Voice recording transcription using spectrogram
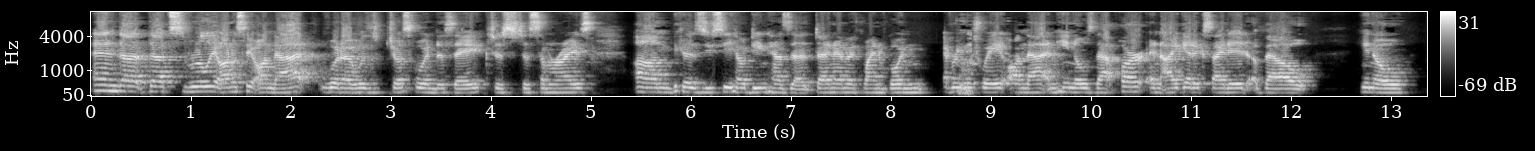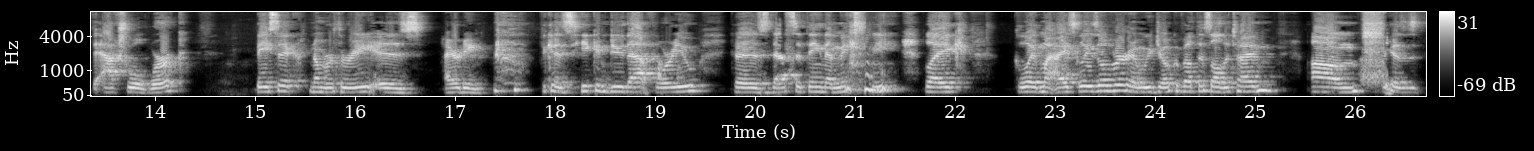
And uh, that's really honestly on that, what I was just going to say, just to summarize, um, because you see how Dean has a dynamic mind of going every which way on that, and he knows that part. And I get excited about, you know, the actual work. Basic number three is hire Dean because he can do that for you. Because that's the thing that makes me like, my eyes glaze over, and we joke about this all the time. Um, because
